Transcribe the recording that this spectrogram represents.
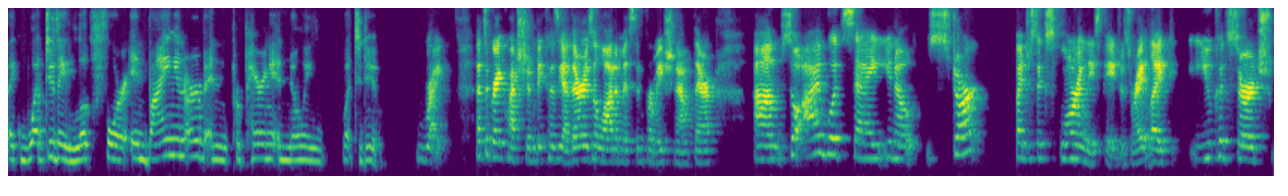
like what do they look for in buying an herb and preparing it and knowing what to do? Right. That's a great question because yeah there is a lot of misinformation out there um, so i would say you know start by just exploring these pages right like you could search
